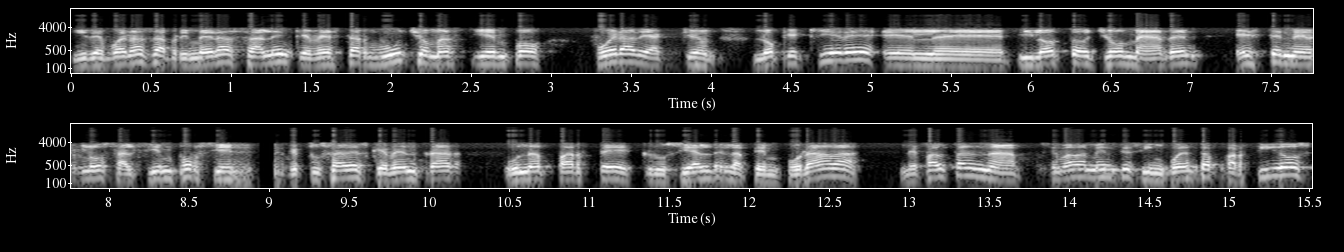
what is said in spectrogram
y de buenas a primeras salen que va a estar mucho más tiempo fuera de acción. Lo que quiere el eh, piloto Joe Madden es tenerlos al 100%, porque tú sabes que va a entrar una parte crucial de la temporada. Le faltan aproximadamente 50 partidos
